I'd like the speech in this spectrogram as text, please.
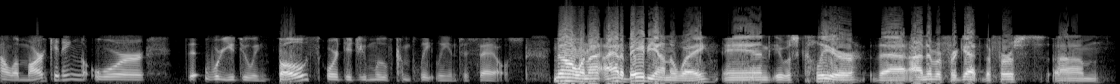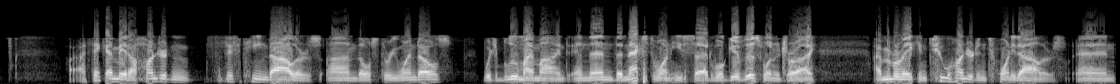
telemarketing, or th- were you doing both, or did you move completely into sales? No, when I, I had a baby on the way, and it was clear that I never forget the first. Um, I think I made a hundred and fifteen dollars on those three windows, which blew my mind. And then the next one, he said, "Well, give this one a try." I remember making two hundred and twenty dollars, and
